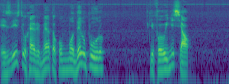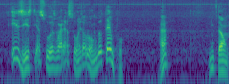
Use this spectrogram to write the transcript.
existe o heavy metal como modelo puro, que foi o inicial. Existem as suas variações ao longo do tempo. Então,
